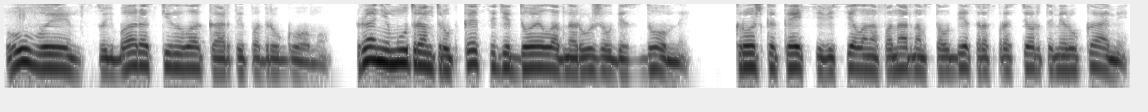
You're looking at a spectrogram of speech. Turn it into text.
Увы, судьба раскинула карты по-другому. Ранним утром труп Кэссиди Дойл обнаружил бездомный. Крошка Кэсси висела на фонарном столбе с распростертыми руками.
